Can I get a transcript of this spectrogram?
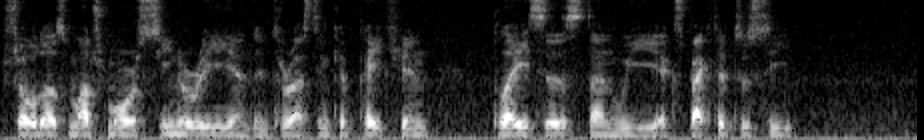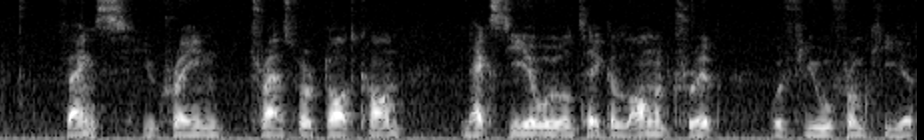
showed us much more scenery and interesting Carpathian places than we expected to see. Thanks ukrainetransfer.com. Next year we will take a longer trip with you from Kiev.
